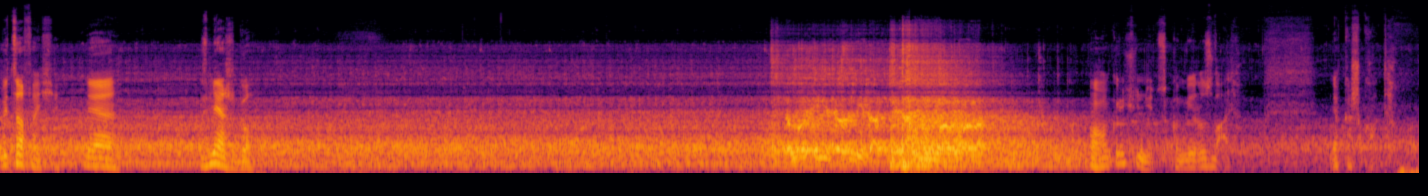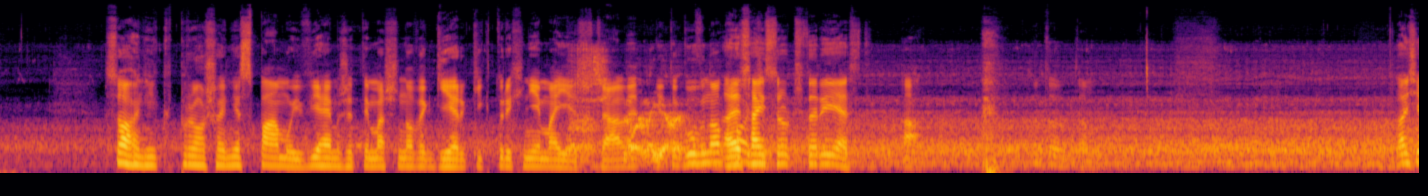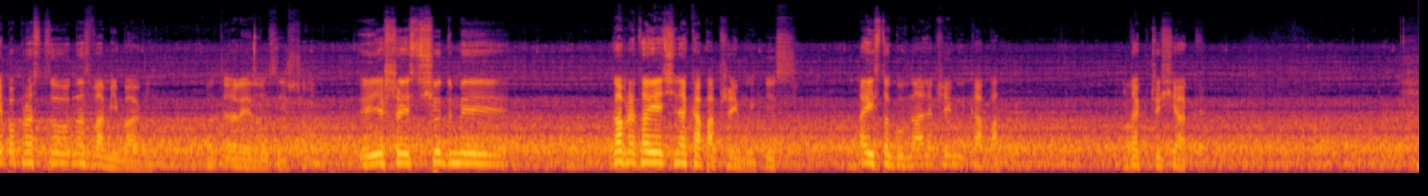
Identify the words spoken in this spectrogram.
Wycofaj się. Nie. Zmierz go. O, gąsienicko mi rozwala. Jaka szkoda. Sonic, proszę nie spamuj. Wiem, że ty masz nowe gierki, których nie ma jeszcze, ale mnie to gówno obchodzi. Ale Science Row 4 jest. A, On się po prostu nazwami bawi. Baterie nam zniszczą. Y, Jeszcze jest siódmy... Dobra, to jedź na kapa, przejmuj. Jest. A jest to gówno, ale przejmuj kapa. No. Tak czy siak.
